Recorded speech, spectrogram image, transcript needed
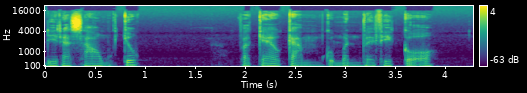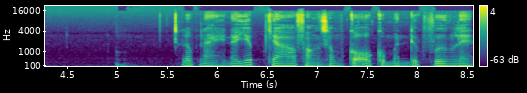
đi ra sau một chút và kéo cầm của mình về phía cổ. Lúc này nó giúp cho phần sống cổ của mình được vươn lên.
